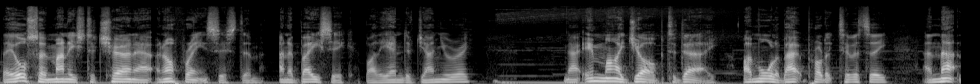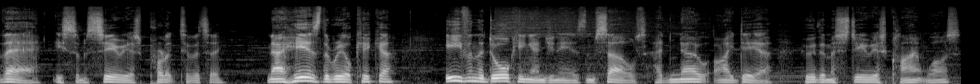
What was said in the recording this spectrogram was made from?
They also managed to churn out an operating system and a BASIC by the end of January. Now, in my job today, I'm all about productivity, and that there is some serious productivity. Now, here's the real kicker even the Dorking engineers themselves had no idea who the mysterious client was.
